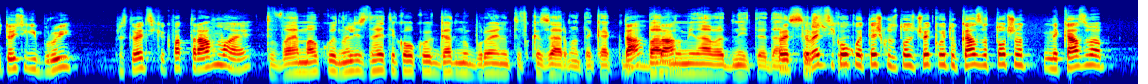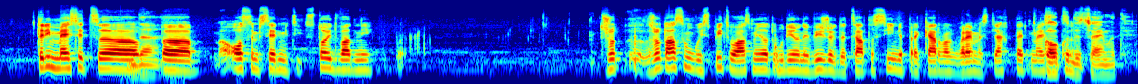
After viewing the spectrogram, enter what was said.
и той си ги брои Представете си каква травма е. Това е малко, нали знаете колко е гадно броенето в казармата, как да, бавно да. минават дните. Да, Представете си колко е тежко за този човек, който казва точно, не казва 3 месеца, да. 8 седмици, 102 дни. Защото, защото аз съм го изпитвал. Аз миналата година не виждах децата си и не прекарвах време с тях 5 месеца. Колко деца имате?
